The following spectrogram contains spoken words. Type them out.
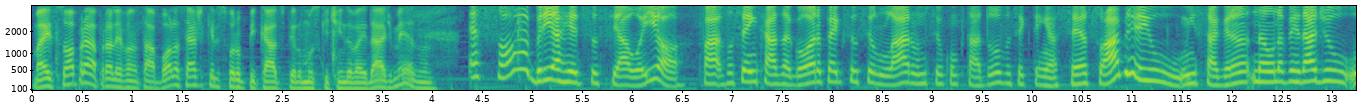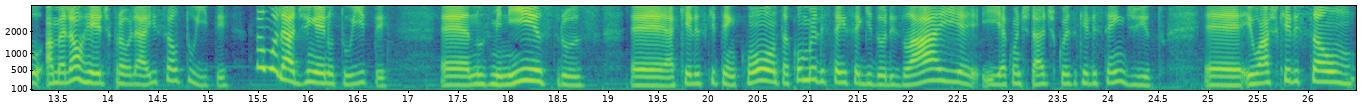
Mas só pra, pra levantar a bola, você acha que eles foram picados pelo mosquitinho da vaidade mesmo? É só abrir a rede social aí, ó. Você em casa agora, pegue seu celular ou no seu computador, você que tem acesso, abre aí o, o Instagram. Não, na verdade, o- o- a melhor rede pra olhar isso é o Twitter. Dá uma olhadinha aí no Twitter, é, nos ministros, é, aqueles que têm conta, como eles têm seguidores lá e, e a quantidade de coisa que eles têm dito. É, eu acho que eles são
